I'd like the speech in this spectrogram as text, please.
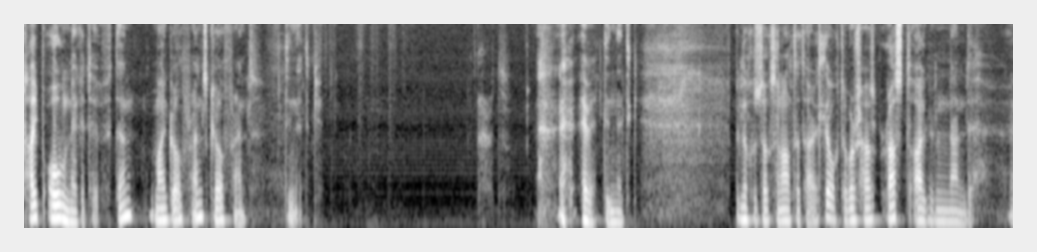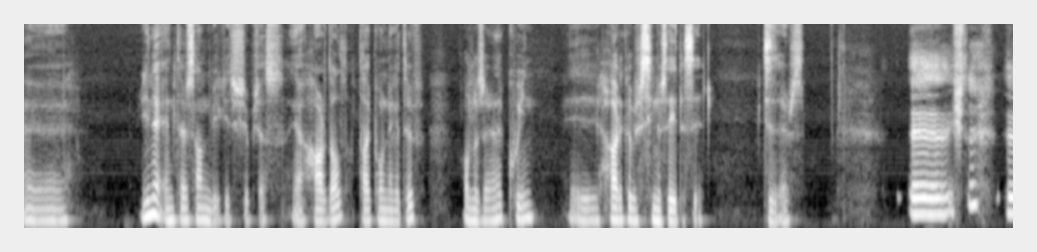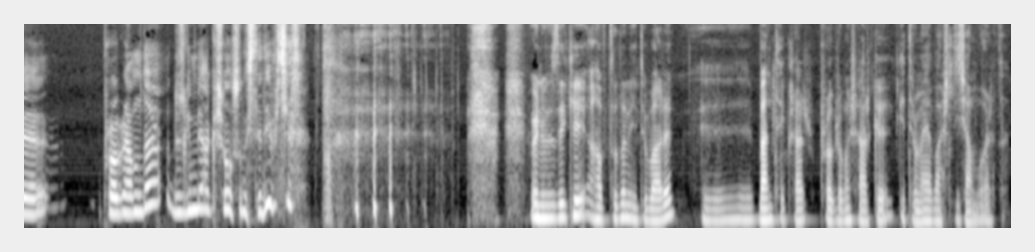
Type O Negative'den My Girlfriend's Girlfriend dinledik. Evet. evet dinledik. 1996 tarihli October Rust albümündendi. Ee, yine enteresan bir geçiş yapacağız. Yani Hardal, Type O Negative, onun üzerine Queen e, harika bir sinüs eğrisi çizeriz. Ee, işte e, programda düzgün bir akış olsun istediğim için Önümüzdeki haftadan itibaren e, ben tekrar programa şarkı getirmeye başlayacağım bu arada.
